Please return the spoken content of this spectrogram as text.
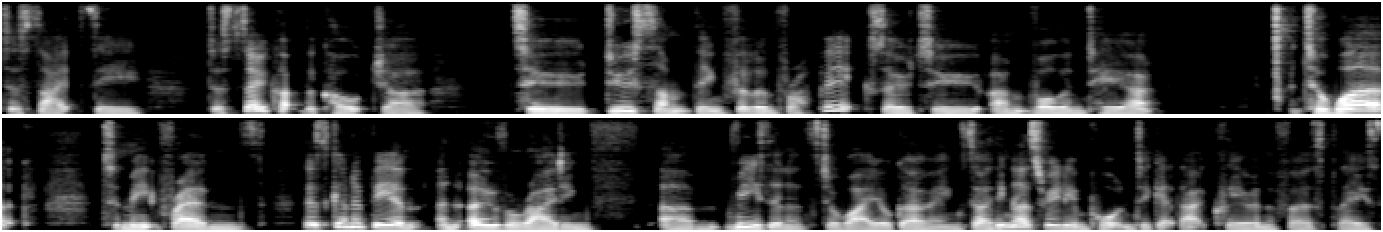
to sightsee, to soak up the culture, to do something philanthropic, so to um, volunteer, to work, to meet friends. There's going to be an, an overriding um, reason as to why you're going. So I think that's really important to get that clear in the first place.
